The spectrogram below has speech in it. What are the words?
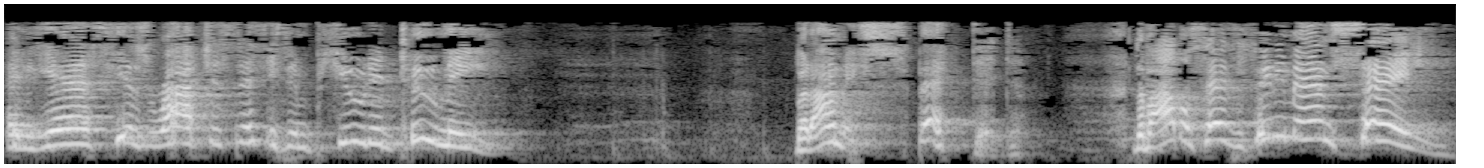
And yes, His righteousness is imputed to me. But I'm expected. The Bible says if any man say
